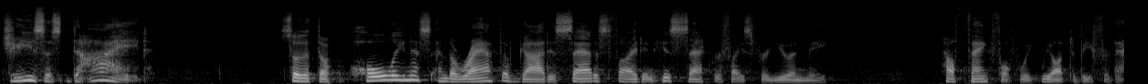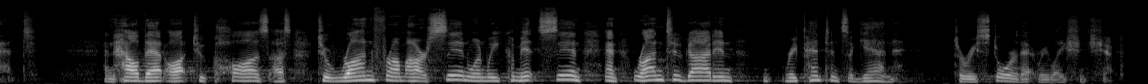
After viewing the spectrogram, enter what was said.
Jesus died so that the holiness and the wrath of God is satisfied in his sacrifice for you and me. How thankful we, we ought to be for that. And how that ought to cause us to run from our sin when we commit sin and run to God in repentance again to restore that relationship.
